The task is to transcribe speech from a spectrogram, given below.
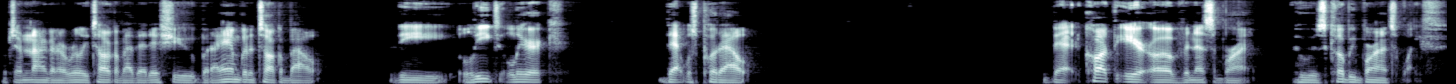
which I'm not going to really talk about that issue, but I am going to talk about the leaked lyric that was put out that caught the ear of Vanessa Bryant, who is Kobe Bryant's wife.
